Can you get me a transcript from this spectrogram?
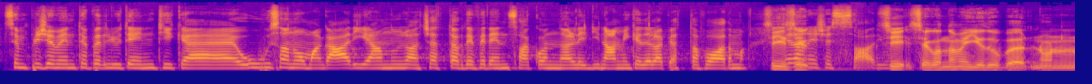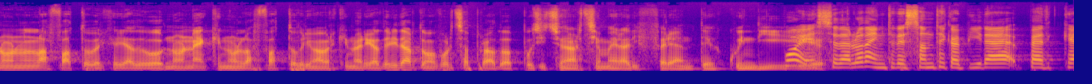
semplicemente per gli utenti che usano, magari hanno una certa preferenza con le dinamiche della piattaforma. Sì, era se- necessario. Sì, secondo me YouTube non, non l'ha fatto perché è arrivato, non è che non l'ha fatto prima perché non è arrivato in ritardo, ma forse ha provato a posizionarsi in maniera differente. Quindi Può essere, allora interessante capire perché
